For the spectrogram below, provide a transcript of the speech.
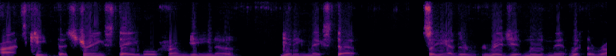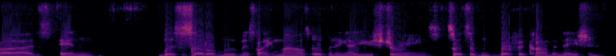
rods keep the string stable from getting, you know, getting mixed up. So you have the rigid movement with the rods and the subtle movements like mouths opening. I use strings, so it's a perfect combination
